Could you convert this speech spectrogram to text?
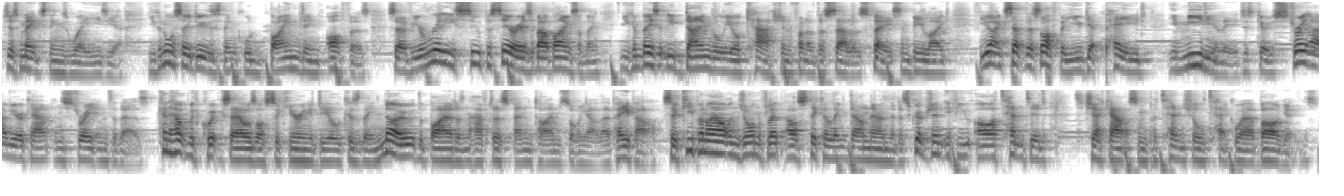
Just makes things way easier. You can also do this thing called binding offers. So if you're really super serious about buying something, you can basically dangle your cash in front of the seller's face and be like, if you accept this offer, you get paid immediately. It just goes straight out of your account and straight into theirs. Can help with quick sales or securing a deal because they know the buyer doesn't have to spend time sorting out their PayPal. So keep an eye out on JawnFlip. I'll stick a link down there in the description if you are tempted to check out some potential techwear bargains.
